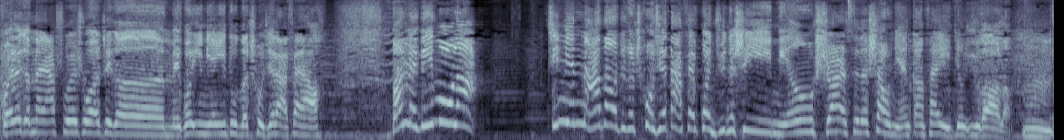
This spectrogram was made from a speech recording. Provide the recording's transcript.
回来跟大家说一说这个美国一年一度的臭鞋大赛啊。完美闭幕了，今年拿到这个臭鞋大赛冠军的是一名十二岁的少年，刚才已经预告了，嗯，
